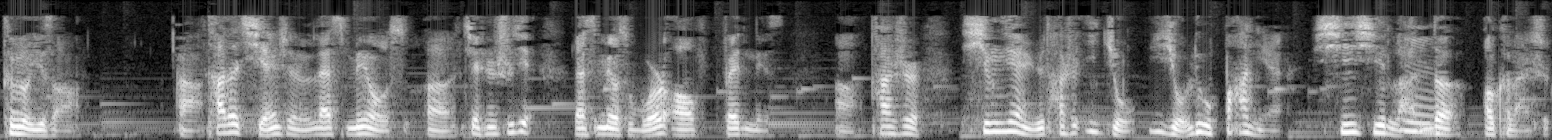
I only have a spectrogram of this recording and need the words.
特别有意思啊。啊，它的前身 Les Mills 呃健身世界 Les Mills World of Fitness 啊，它是兴建于它是一九一九六八年新西兰的奥克兰市、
